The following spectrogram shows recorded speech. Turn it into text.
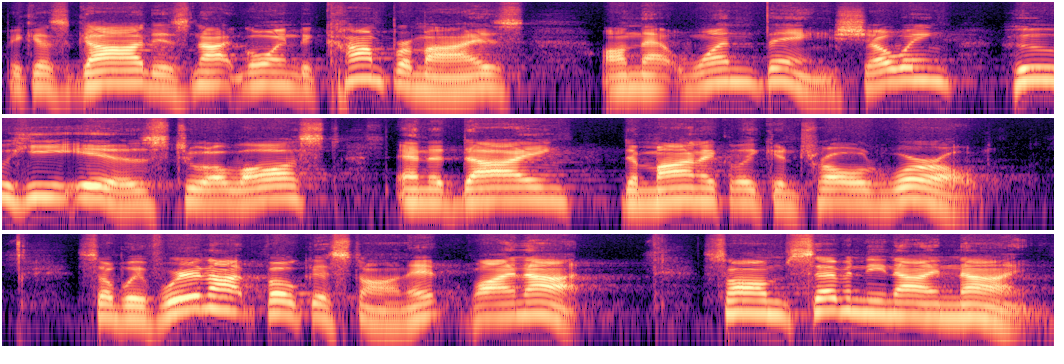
because God is not going to compromise on that one thing, showing who he is to a lost and a dying, demonically controlled world. So if we're not focused on it, why not? Psalm 79 9.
